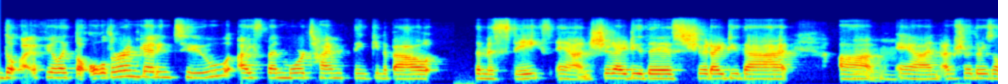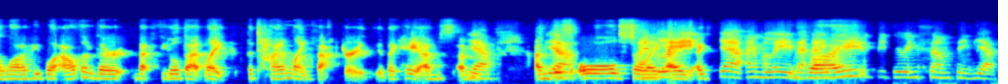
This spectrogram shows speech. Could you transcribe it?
the i feel like the older i'm getting too i spend more time thinking about the mistakes and should i do this should i do that Um, Mhm. and I'm sure there's a lot of people out there there that feel that like the timeline factor, like, hey, I'm I'm yeah. I'm yeah. this old, so I'm like. I, I yeah, I'm late. I- I Right? should be doing something. Yes.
